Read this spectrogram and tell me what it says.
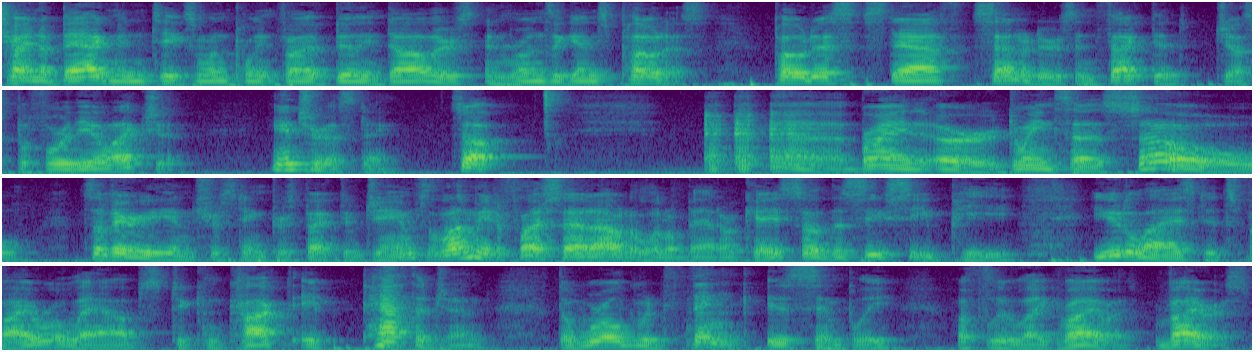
China Bagman takes $1.5 billion and runs against POTUS. POTUS staff senators infected just before the election. Interesting. So, Brian or Dwayne says, so it's a very interesting perspective, James. Allow me to flesh that out a little bit, okay? So the CCP utilized its viral labs to concoct a pathogen the world would think is simply a flu-like virus.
